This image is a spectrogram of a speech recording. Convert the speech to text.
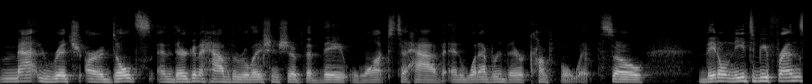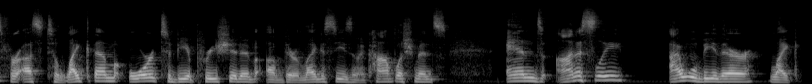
Matt and Rich are adults and they're gonna have the relationship that they want to have and whatever they're comfortable with. So they don't need to be friends for us to like them or to be appreciative of their legacies and accomplishments. And honestly, I will be there like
